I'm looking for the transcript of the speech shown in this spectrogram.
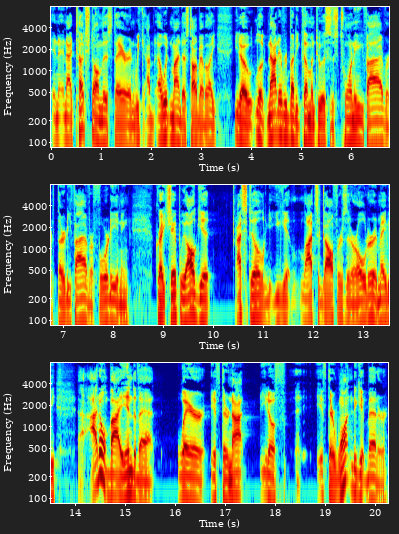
and and I touched on this there, and we I, I, wouldn't mind us talking about, it, but like you know, look, not everybody coming to us is twenty five or thirty five or forty and in great shape. We all get. I still you get lots of golfers that are older, and maybe I don't buy into that. Where if they're not, you know, if if they're wanting to get better,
